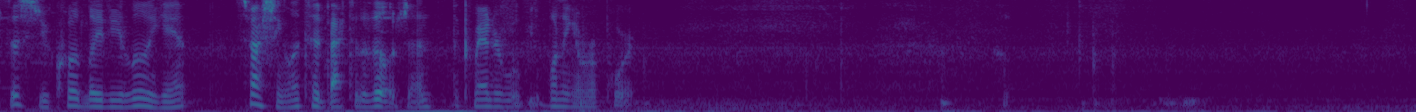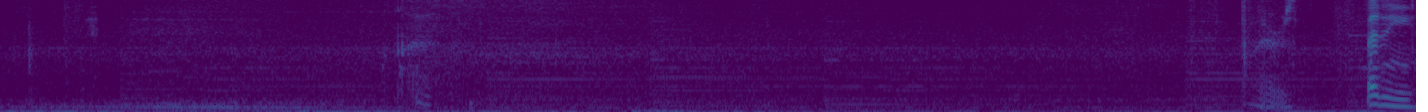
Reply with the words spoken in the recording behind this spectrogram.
Is this you, Quad Lady Lilligant? Smashing, let's head back to the village then. The commander will be wanting a report. There's Beni.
